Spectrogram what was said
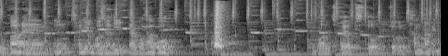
요가렘은 특일 버전이 있다고 하고 어, 이건 저 역시도 조금 탐납니다.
